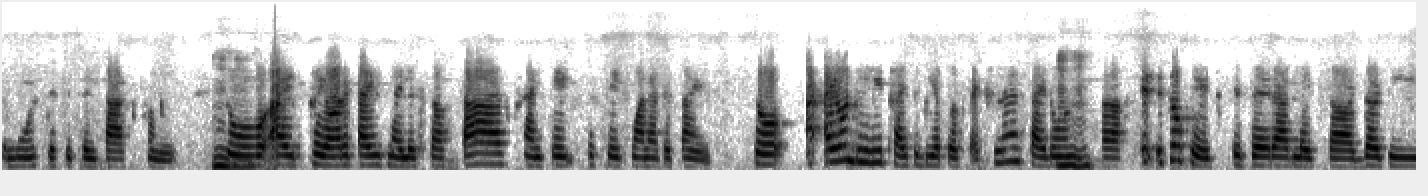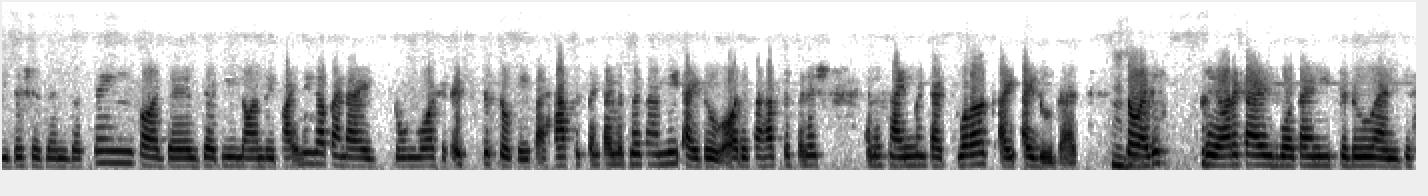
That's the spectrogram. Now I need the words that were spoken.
the most difficult task for me. So I prioritize my list of tasks and take just take one at a time. So I, I don't really try to be a perfectionist. I don't. Uh, it, it's okay if, there are like uh, dirty dishes in the sink or there's dirty laundry piling up and I don't wash it. It's just okay. If I have to spend time with my family, I do. Or if I have to finish an assignment at work, I, I do that. So I just prioritize what I need to do and just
